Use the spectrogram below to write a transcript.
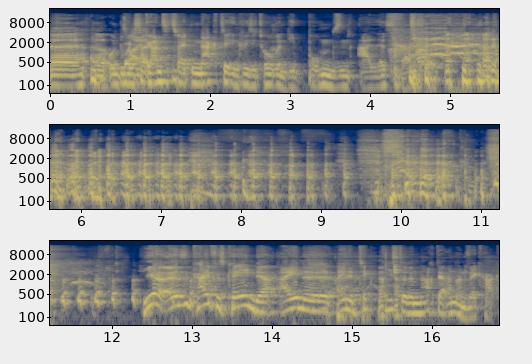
Äh, äh, und du Und die halt, ganze Zeit nackte Inquisitorin, die bumsen alles da. Hier, es ist Kaifes Kane, der eine, eine Tech-Priesterin nach der anderen weghackt.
